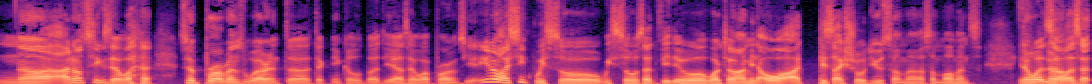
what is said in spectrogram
No, I don't think there were the problems weren't uh, technical, but yeah, there were problems. You, you know, I think we saw we saw that video, Walter. I mean, or at least I showed you some uh, some moments. You know, what there was that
